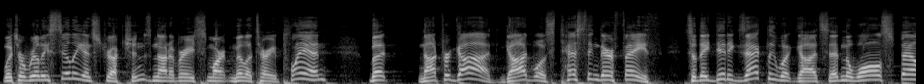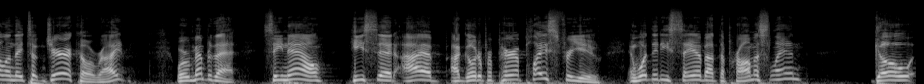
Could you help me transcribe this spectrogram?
which are really silly instructions, not a very smart military plan, but not for God. God was testing their faith. So they did exactly what God said, and the walls fell and they took Jericho, right? Well, remember that. See, now he said, I, have, I go to prepare a place for you. And what did he say about the promised land? Go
